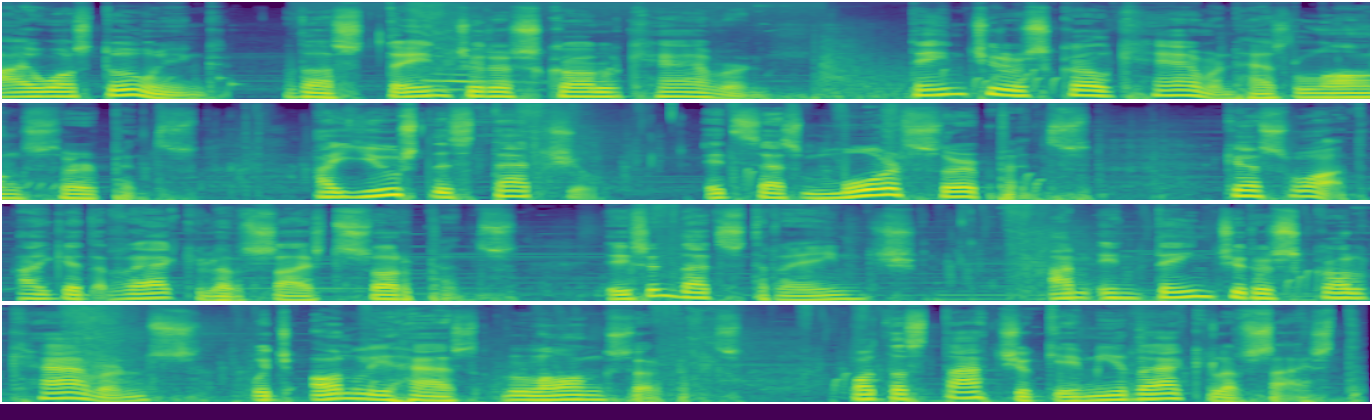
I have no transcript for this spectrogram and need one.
I was doing the Dangerous Skull Cavern. Dangerous Skull Cavern has long serpents. I used the statue. It says more serpents. Guess what? I get regular sized serpents. Isn't that strange? I'm in Dangerous Skull Caverns, which only has long serpents. But the statue gave me regular sized.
